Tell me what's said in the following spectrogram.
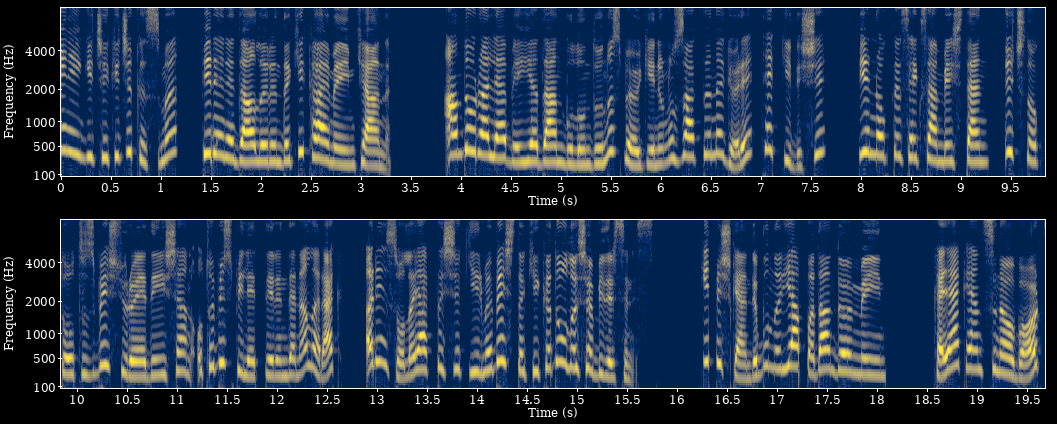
en ilgi çekici kısmı Pirene dağlarındaki kayma imkanı. Andorra La Vella'dan bulunduğunuz bölgenin uzaklığına göre tek gidişi 1.85'ten 3.35 euroya değişen otobüs biletlerinden alarak Arinsol'a yaklaşık 25 dakikada ulaşabilirsiniz. Gitmişken de bunları yapmadan dönmeyin. Kayak and snowboard,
